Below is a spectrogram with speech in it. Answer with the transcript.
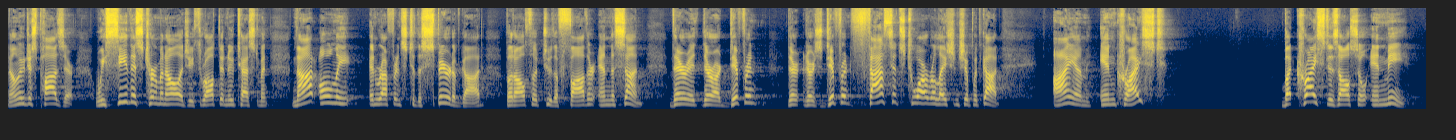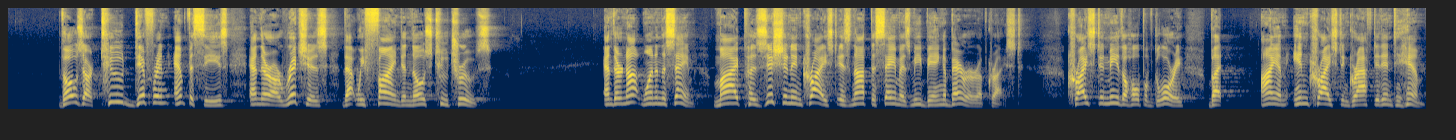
Now, let me just pause there. We see this terminology throughout the New Testament, not only in reference to the Spirit of God, but also to the Father and the Son. There, is, there are different, there, there's different facets to our relationship with God. I am in Christ, but Christ is also in me. Those are two different emphases, and there are riches that we find in those two truths. And they're not one and the same. My position in Christ is not the same as me being a bearer of Christ. Christ in me, the hope of glory, but I am in Christ and grafted into Him.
